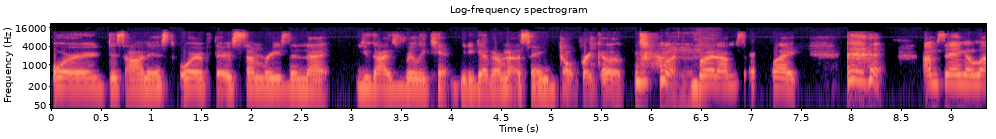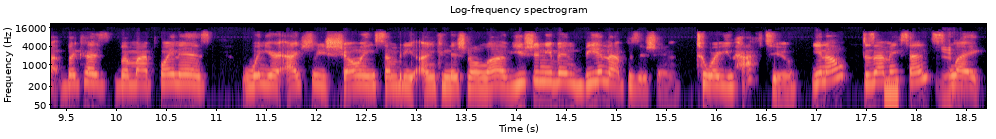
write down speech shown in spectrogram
or dishonest, or if there's some reason that you guys really can't be together, I'm not saying don't break up, yeah. but I'm saying like, I'm saying a lot because, but my point is, when you're actually showing somebody unconditional love, you shouldn't even be in that position to where you have to, you know? Does that make mm-hmm. sense? Yeah. Like,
